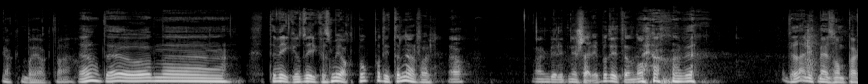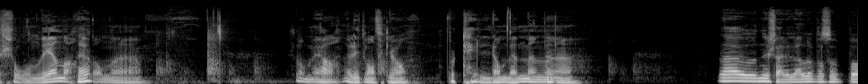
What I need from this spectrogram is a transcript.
Jakten på jakta, ja. ja det er jo en eh, Det virker jo virker som en jaktbok på tittelen, i hvert fall. Ja. Man blir litt nysgjerrig på tittelen nå. Den er litt mer sånn personlig igjen, da. Ja. Sånn, uh, som, ja, det er litt vanskelig å fortelle om den, men ja. Jeg er jo nysgjerrig likevel, på, på,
